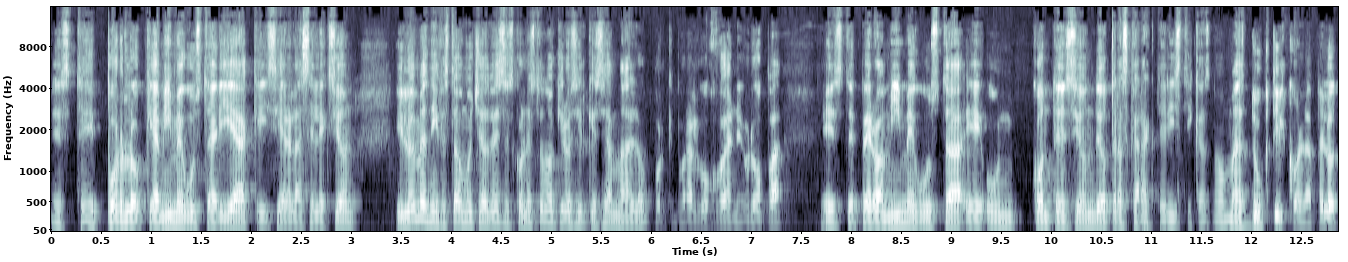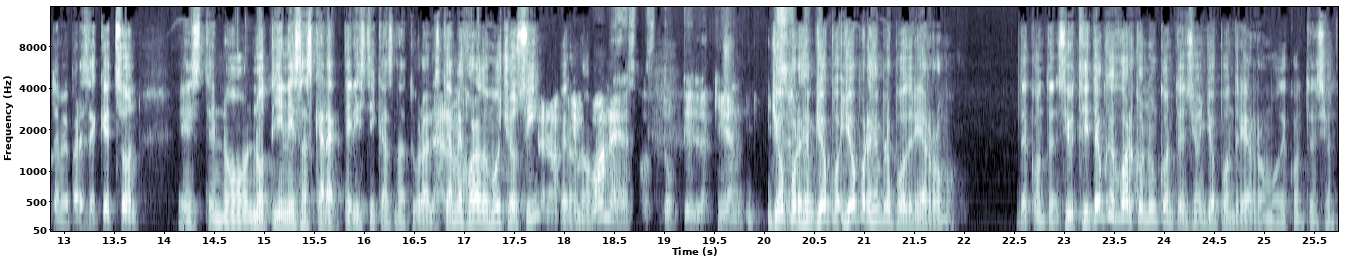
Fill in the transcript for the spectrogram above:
Este, por lo que a mí me gustaría que hiciera la selección. Y lo he manifestado muchas veces. Con esto no quiero decir que sea malo, porque por algo juega en Europa. Este, pero a mí me gusta eh, un contención de otras características, ¿no? Más dúctil con la pelota. Me parece que Edson este, no, no tiene esas características naturales, que ha Pero- mejorado mucho, sí, Pero, ¿a pero quién no. pones? Dúctil, ¿a quién? Yo, por ejemplo, yo, yo, por ejemplo, podría Romo de contención. Si, si tengo que jugar con un contención, yo pondría Romo de contención.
